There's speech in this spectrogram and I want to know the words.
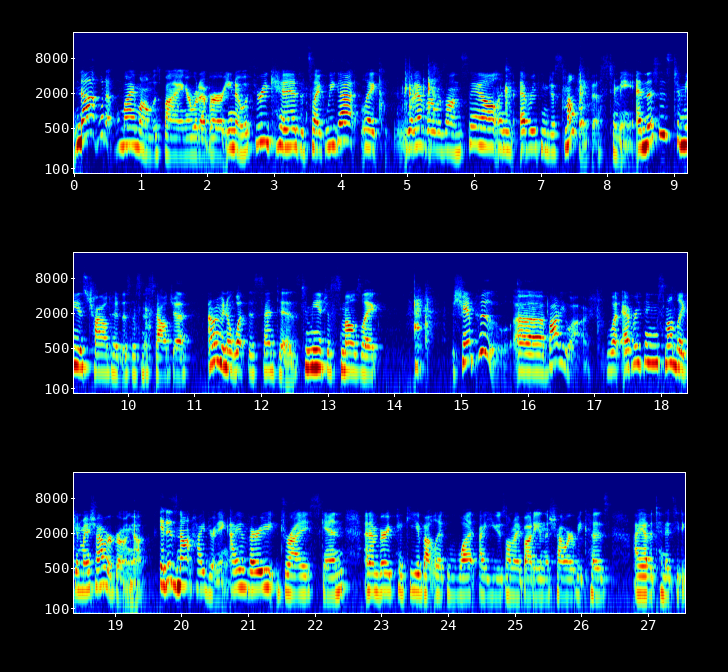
not what my mom was buying or whatever. You know, with three kids, it's like we got like whatever was on sale and everything just smelled like this to me. And this is, to me, is childhood. This is nostalgia. I don't even know what this scent is. To me, it just smells like shampoo, uh, body wash, what everything smelled like in my shower growing up. It is not hydrating. I have very dry skin and I'm very picky about like what I use on my body in the shower because I have a tendency to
